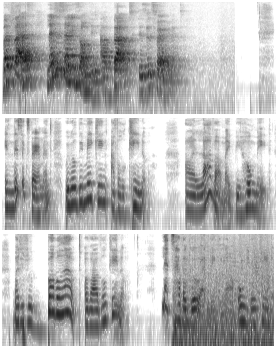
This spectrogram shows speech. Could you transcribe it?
But first, let us tell you something about this experiment. In this experiment, we will be making a volcano. Our lava might be homemade, but it will bubble out of our volcano. Let's have a go at making our own volcano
